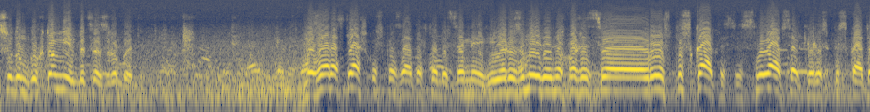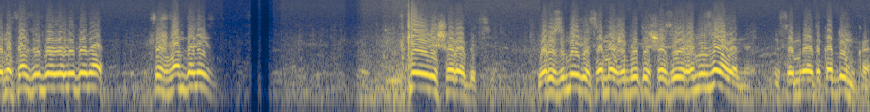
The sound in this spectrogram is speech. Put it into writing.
вашу думку, хто міг би це зробити? Ну, зараз тяжко сказати, хто би це міг. І розумієте, не хочеться розпускатися, слова всякі розпускати. Ну це зробила людина, це ж вандалізм. В Києві що робиться? Ви розумієте, це може бути щось організоване. Ну, Це моя така думка.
